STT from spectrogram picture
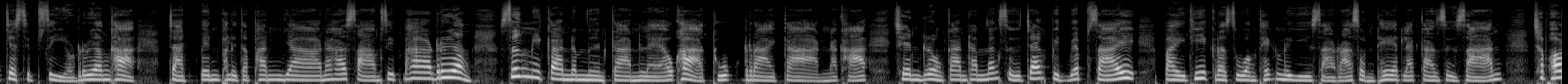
174 เรื่องค่ะ จัดเป็นผลิตภัณฑ์ยานะคะ 35 เรื่อง ซึ่งมีการดำเนินการแล้วค่ะทุกรายการนะคะ เช่นเรื่องการทำหนังสือแจ้งปิดเว็บไซต์ ไปที่กระทรวงเทคโนโลยีสารสนเทศและการสื่อสาร เฉพาะ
